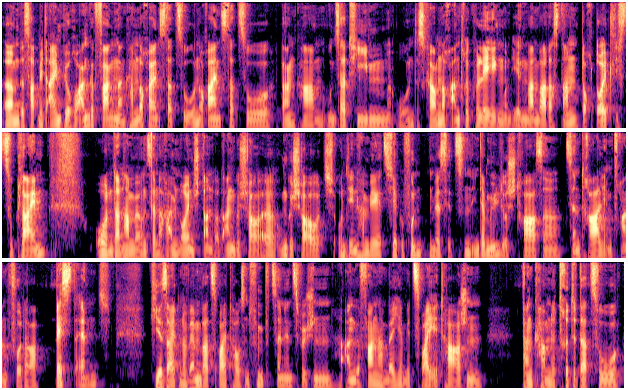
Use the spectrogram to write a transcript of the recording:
das hat mit einem Büro angefangen, dann kam noch eins dazu und noch eins dazu, dann kam unser Team und es kamen noch andere Kollegen und irgendwann war das dann doch deutlich zu klein. Und dann haben wir uns ja nach einem neuen Standort äh, umgeschaut und den haben wir jetzt hier gefunden. Wir sitzen in der Mühldostraße, zentral im Frankfurter Westend. Hier seit November 2015 inzwischen. Angefangen haben wir hier mit zwei Etagen. Dann kam eine dritte dazu.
